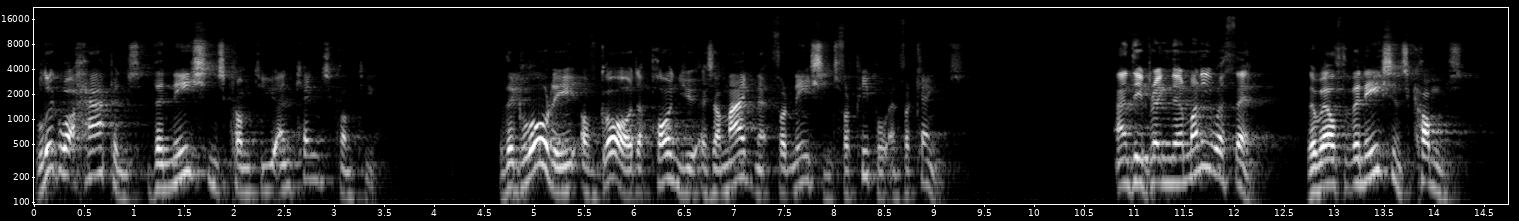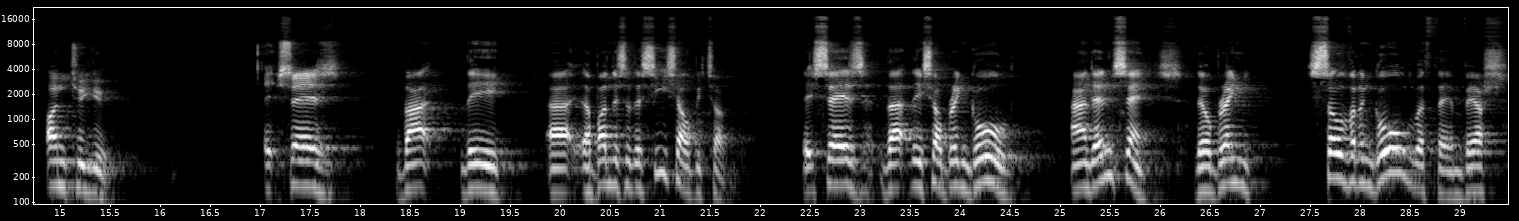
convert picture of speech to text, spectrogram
look what happens. The nations come to you and kings come to you. The glory of God upon you is a magnet for nations, for people, and for kings. And they bring their money with them. The wealth of the nations comes unto you. It says that the uh, abundance of the sea shall be turned. It says that they shall bring gold and incense. They'll bring silver and gold with them, verse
